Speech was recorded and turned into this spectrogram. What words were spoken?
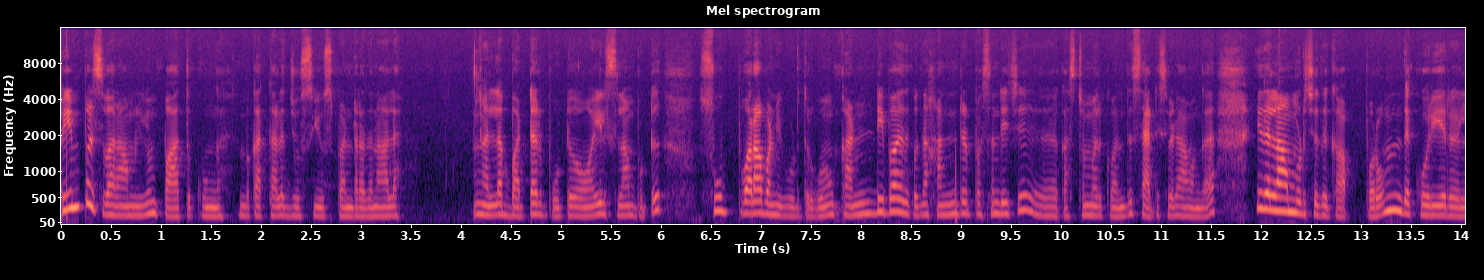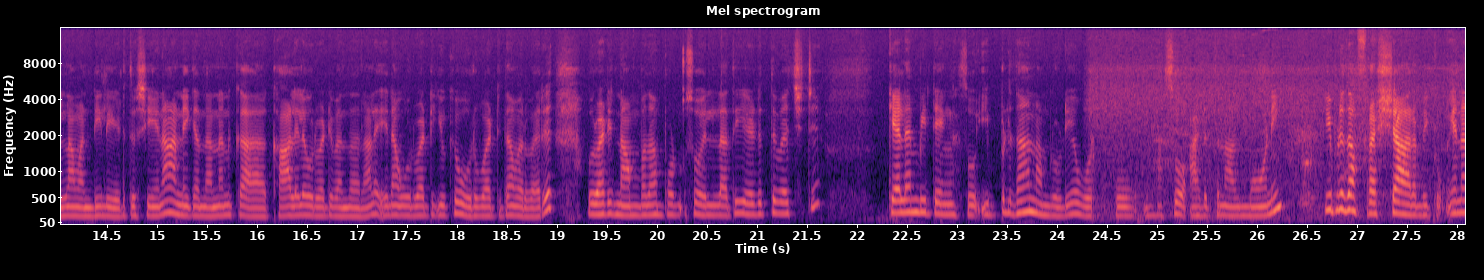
பிம்பிள்ஸ் வராமலையும் பார்த்துக்கோங்க நம்ம கத்தாழை ஜூஸ் யூஸ் பண்ணுறதுனால நல்லா பட்டர் போட்டு ஆயில்ஸ்லாம் போட்டு சூப்பராக பண்ணி கொடுத்துருக்கோம். கண்டிப்பாக இதுக்கு வந்து ஹண்ட்ரட் பர்சன்டேஜ் கஸ்டமருக்கு வந்து சாட்டிஸ்ஃபைட் ஆவாங்க. இதெல்லாம் முடிச்சதுக்கு அப்புறம் இந்த கொரியர் எல்லாம் வண்டியில் எடுத்து ஏன்னா அன்றைக்கி அந்த அண்ணனுக்கு காலையில் ஒரு வாட்டி வந்ததுனால ஏன்னா ஒரு வாட்டிக்கு ஒரு வாட்டி தான் வருவார். ஒரு வாட்டி நம்ம தான் போடணும். ஸோ எல்லாத்தையும் எடுத்து வச்சுட்டு கிளம்பிட்டேங்க. ஸோ இப்படி தான் நம்மளுடைய ஒர்க் போகும். ஸோ அடுத்த நாள் மார்னிங் இப்படி தான் ஃப்ரெஷ்ஷாக ஆரம்பிக்கும். ஏன்னா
